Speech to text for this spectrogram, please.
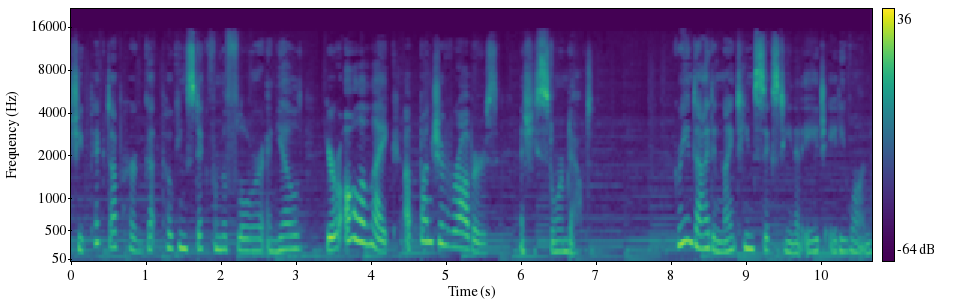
she picked up her gut poking stick from the floor and yelled, You're all alike, a bunch of robbers, as she stormed out. Green died in 1916 at age 81,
